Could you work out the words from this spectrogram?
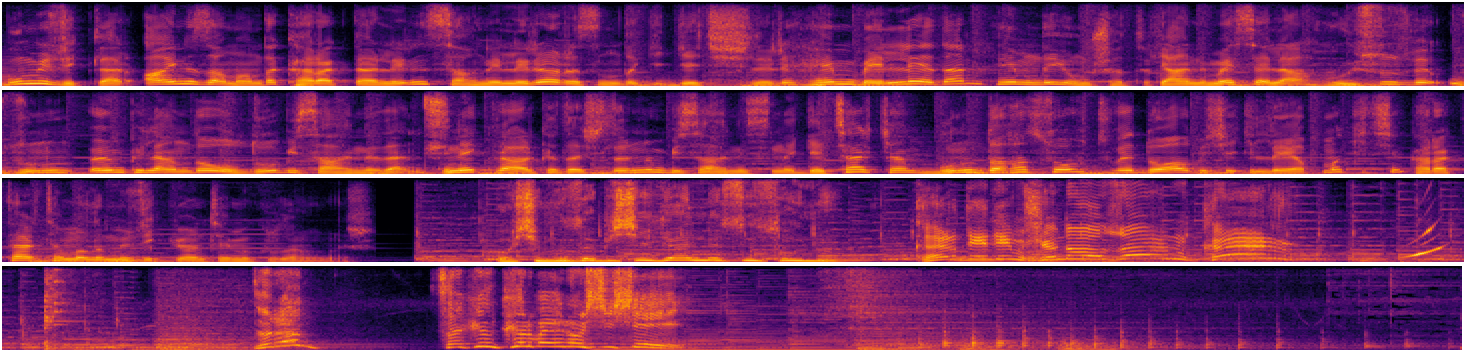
Bu müzikler aynı zamanda karakterlerin sahneleri arasındaki geçişleri hem belli eder hem de yumuşatır. Yani mesela Huysuz ve Uzun'un ön planda olduğu bir sahneden Sinek ve arkadaşlarının bir sahnesine geçerken bunu daha soft ve doğal bir şekilde yapmak için karakter temalı müzik yöntemi kullanılır. Başımıza bir şey gelmesin sonra. Kır dedim şunu Ozan kır! Durun. Sakın kırmayın o şişeyi.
